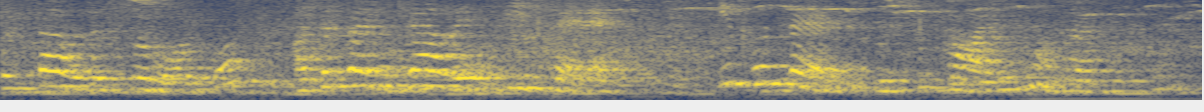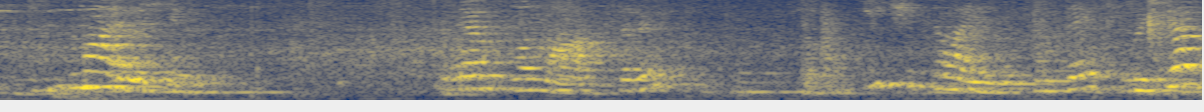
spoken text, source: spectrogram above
Поставили сторонку, а тепер взяли свій текст і по тексту шукаємо смайлики, фломастери і читаємо по тексту, як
